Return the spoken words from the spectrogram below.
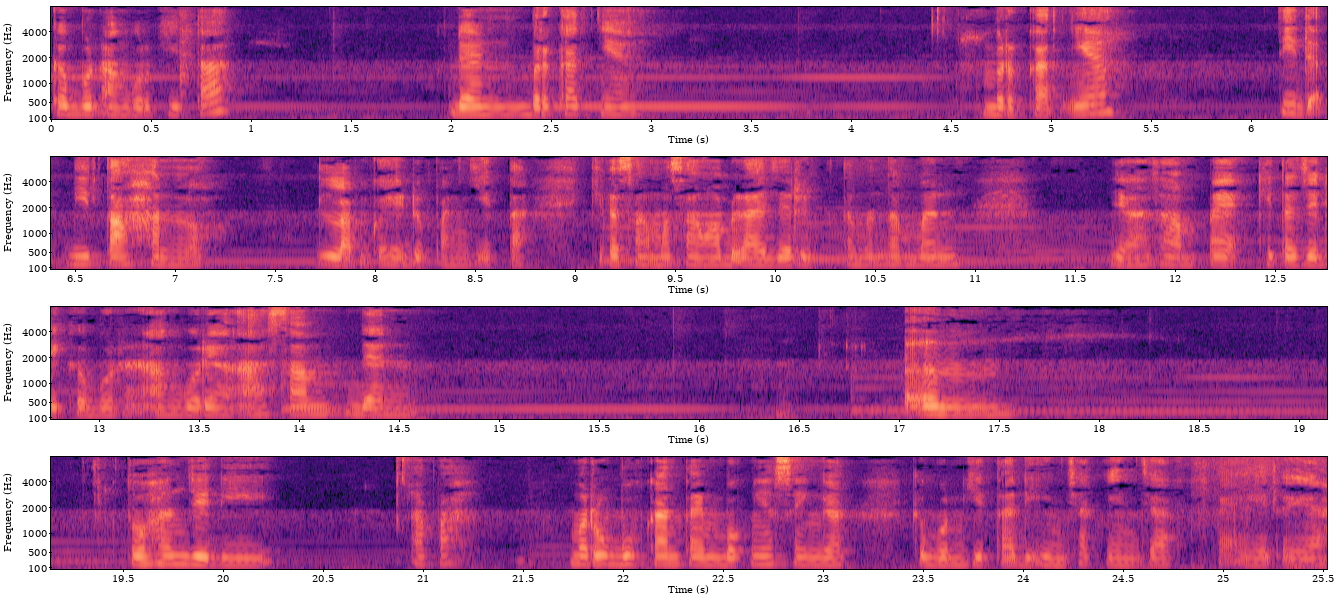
kebun anggur kita dan berkatnya. Berkatnya tidak ditahan loh dalam kehidupan kita. Kita sama-sama belajar teman-teman. Jangan sampai kita jadi kebun anggur yang asam dan um, Tuhan jadi apa merubuhkan temboknya sehingga kebun kita diinjak-injak kayak gitu ya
